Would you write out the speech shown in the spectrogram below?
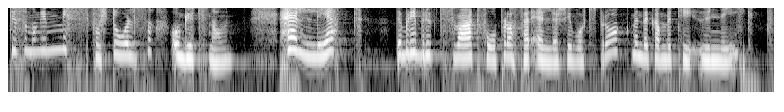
Det er så mange misforståelser om Guds navn. Hellighet det blir brukt svært få plasser ellers i vårt språk, men det kan bety unikt.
